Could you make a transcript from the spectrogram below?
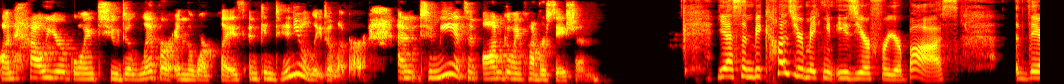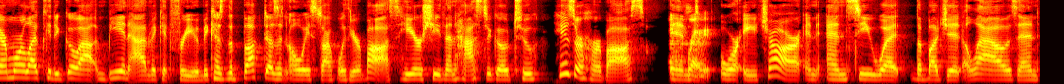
on how you're going to deliver in the workplace and continually deliver. And to me, it's an ongoing conversation. Yes. And because you're making it easier for your boss, they're more likely to go out and be an advocate for you because the buck doesn't always stop with your boss. He or she then has to go to his or her boss and right. or HR and and see what the budget allows. And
